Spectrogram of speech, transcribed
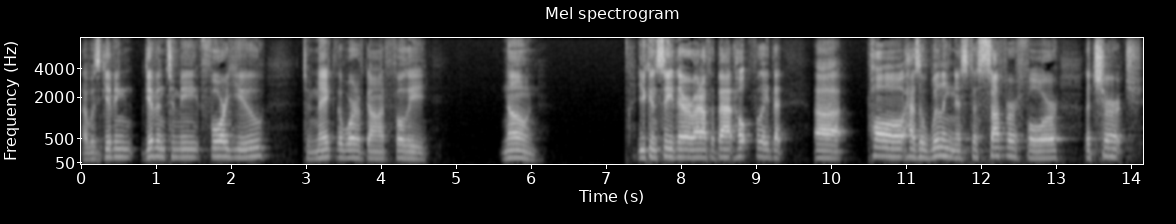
that was giving, given to me for you to make the word of God fully known. You can see there right off the bat, hopefully, that uh, Paul has a willingness to suffer for the church.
